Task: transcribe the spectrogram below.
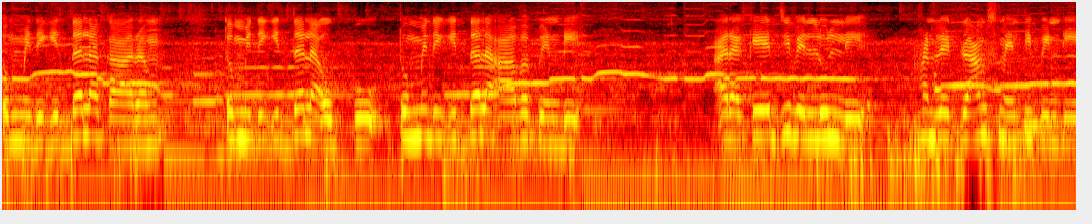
తొమ్మిది గిద్దల కారం తొమ్మిది గిద్దల ఉప్పు తొమ్మిది గిద్దల ఆవపిండి అర కేజీ వెల్లుల్లి హండ్రెడ్ గ్రామ్స్ మెంతి పిండి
